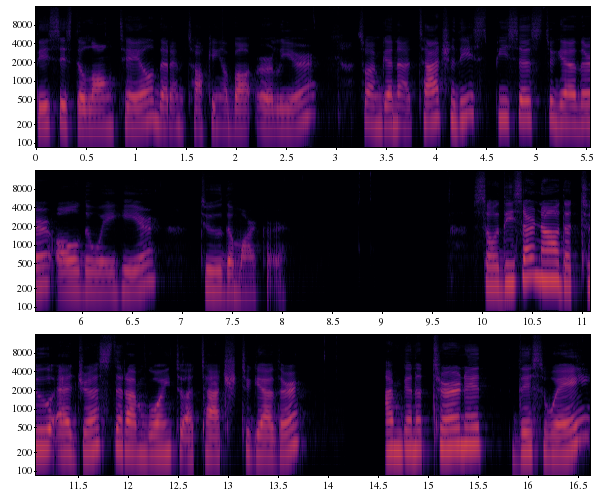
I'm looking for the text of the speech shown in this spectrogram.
this is the long tail that I'm talking about earlier. So I'm going to attach these pieces together all the way here to the marker. So these are now the two edges that I'm going to attach together. I'm going to turn it this way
